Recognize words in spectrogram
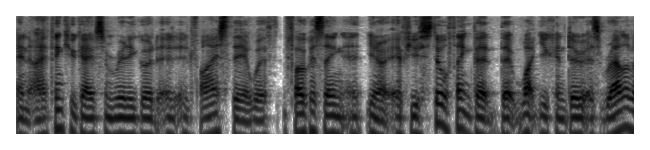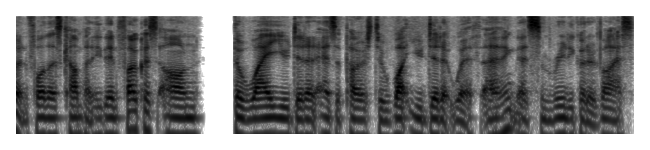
And I think you gave some really good advice there with focusing, uh, you know, if you still think that that what you can do is relevant for this company, then focus on the way you did it as opposed to what you did it with. I think that's some really good advice.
